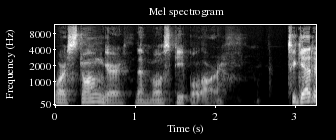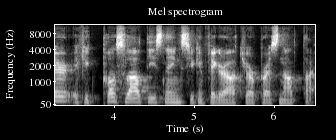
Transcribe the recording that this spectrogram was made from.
or stronger than most people are together if you puzzle out these things you can figure out your personality type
